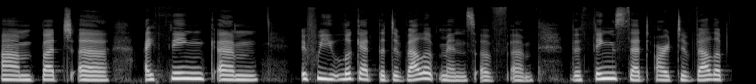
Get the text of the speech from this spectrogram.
Um, but uh, I think. Um, if we look at the developments of um, the things that are developed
